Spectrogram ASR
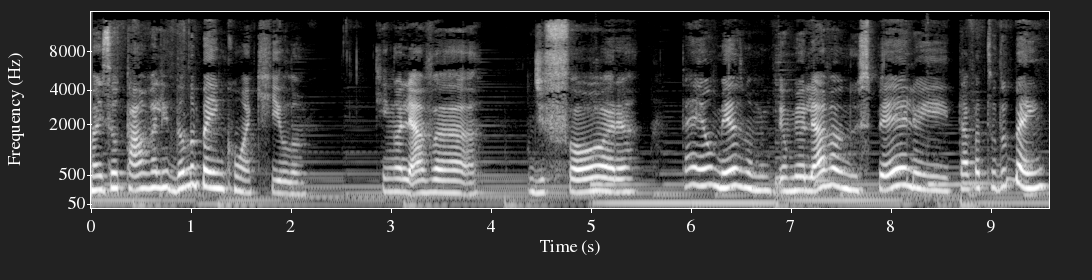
Mas eu tava lidando bem com aquilo. Quem olhava de fora, até eu mesma, eu me olhava no espelho e tava tudo bem.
